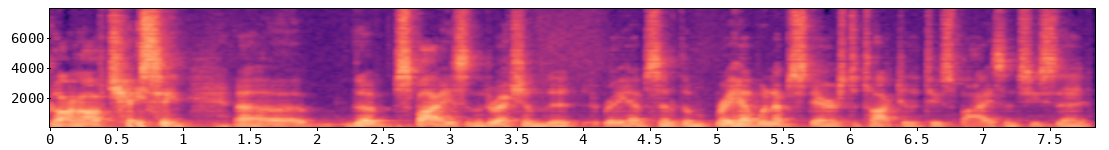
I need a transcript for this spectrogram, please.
gone off chasing uh, the spies in the direction that Rahab sent them, Rahab went upstairs to talk to the two spies, and she said,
